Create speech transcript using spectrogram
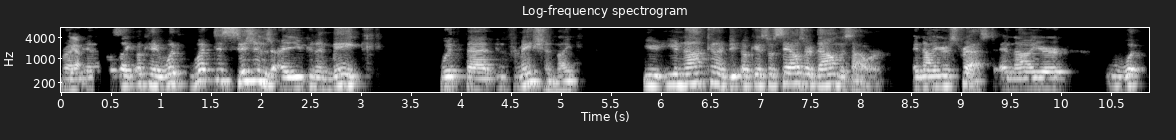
right? Yep. And it was like, okay, what what decisions are you going to make with that information? Like, you, you're not going to do. Okay, so sales are down this hour, and now you're stressed, and now you're what?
